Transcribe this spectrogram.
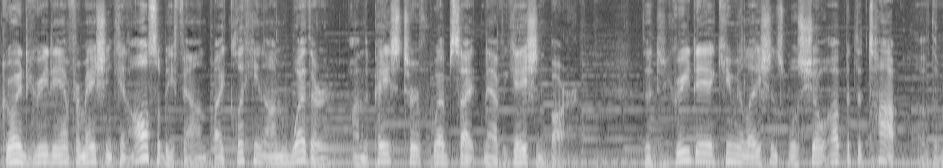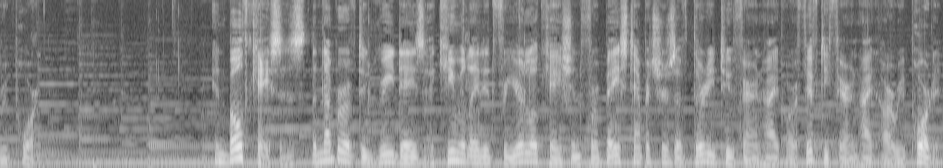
Growing degree day information can also be found by clicking on Weather on the Pace Turf website navigation bar. The degree day accumulations will show up at the top of the report. In both cases, the number of degree days accumulated for your location for base temperatures of 32 Fahrenheit or 50 Fahrenheit are reported.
